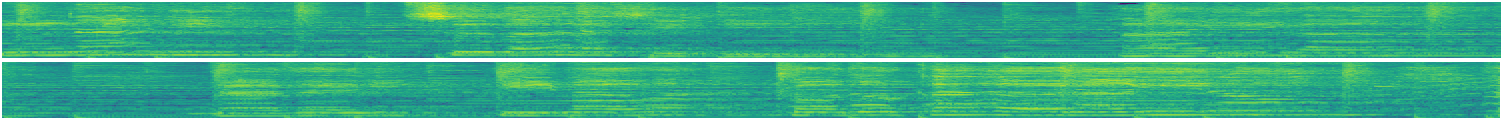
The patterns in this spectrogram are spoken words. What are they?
何素晴らしい愛がなぜに今は届かないよあ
